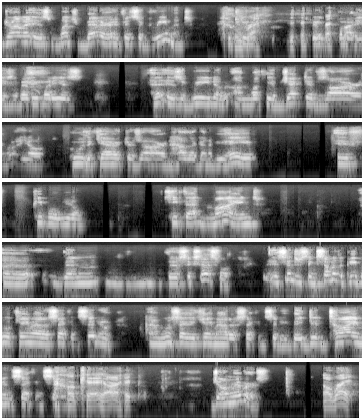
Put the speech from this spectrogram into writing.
drama is much better if it's agreement between, Right. between the parties. If everybody is is agreed on- on what the objectives are and you know who the characters are and how they're going to behave. If people you know keep that in mind, uh, then they're successful. It's interesting. Some of the people who came out of Second City, or I won't say they came out of Second City. They did time in Second City. Okay, all right. Joan Rivers. All right.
